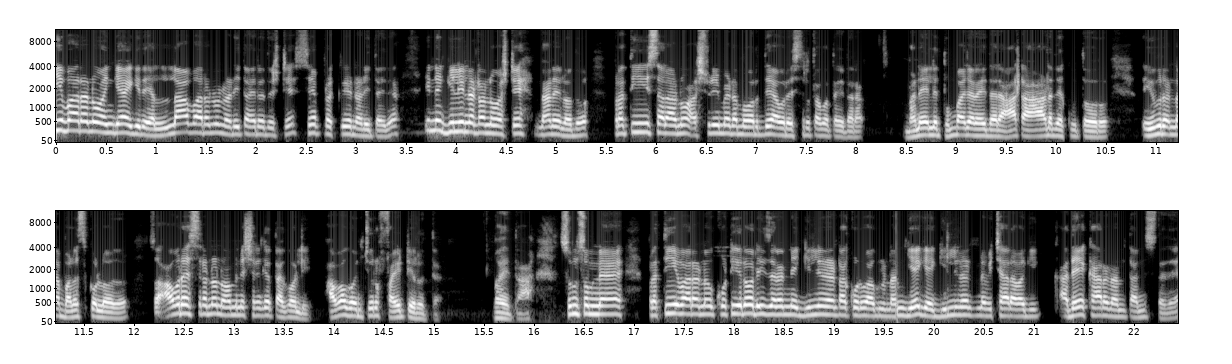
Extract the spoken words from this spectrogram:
ಈ ವಾರನೂ ಹಂಗೆ ಆಗಿದೆ, ಎಲ್ಲಾ ವಾರನೂ ನಡೀತಾ ಇರೋದಷ್ಟೇ ಸೇಫ್ ಪ್ರಕ್ರಿಯೆ ನಡೀತಾ ಇದೆ. ಇನ್ನು ಗಿಲಿ ನಟನು ಅಷ್ಟೇ, ನಾನು ಹೇಳೋದು. ಪ್ರತಿ ಸಲನೂ ಅಶ್ವಿನಿ ಮೇಡಮ್ ಅವ್ರದ್ದೇ ಅವ್ರ ಹೆಸರು ತಗೋತಾ ಇದ್ದಾರೆ. ಮನೆಯಲ್ಲಿ ತುಂಬಾ ಜನ ಇದ್ದಾರೆ, ಆಟ ಆಡದೆ ಕೂತವರು, ಇವರನ್ನ ಬಳಸ್ಕೊಳ್ಳೋದು. ಸೊ ಅವ್ರ ಹೆಸರನ್ನು ನಾಮಿನೇಷನ್ಗೆ ತಗೊಳ್ಳಿ. ಅವಾಗ ಒಂಚೂರು ಫೈಟ್ ಇರುತ್ತೆ. ಆಯ್ತಾ? ಸುಮ್ ಸುಮ್ನೆ ಪ್ರತಿ ವಾರನೂ ಕೊಟ್ಟಿರೋ ರೀಸನ್ ಅನ್ನೇ ಗಿಲ್ಲಿ ನಟ ಕೊಡುವಾಗ್ಲೂ ನಮ್ಗೆ ಹೇಗೆ ಗಿಲ್ಲಿ ನಟನ ವಿಚಾರವಾಗಿ ಅದೇ ಕಾರಣ ಅಂತ ಅನಿಸ್ತದೆ,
